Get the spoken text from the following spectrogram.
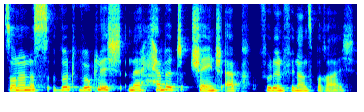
sondern es wird wirklich eine Habit Change App für den Finanzbereich.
